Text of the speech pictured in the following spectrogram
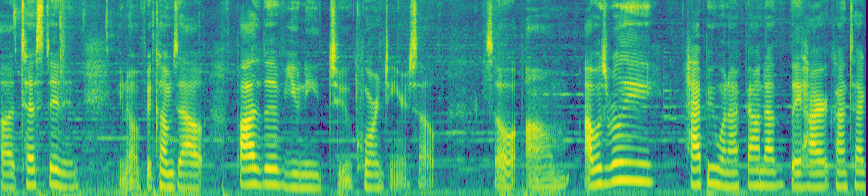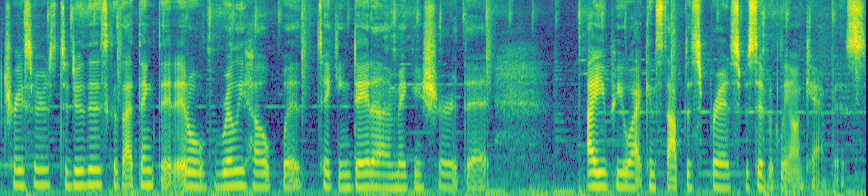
uh, tested, and you know, if it comes out positive, you need to quarantine yourself. So um, I was really happy when I found out that they hired contact tracers to do this because I think that it'll really help with taking data and making sure that IUPUI can stop the spread specifically on campus.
